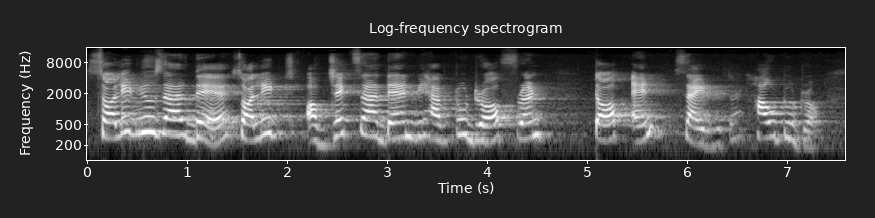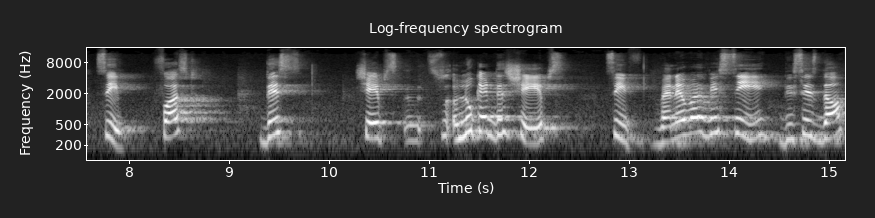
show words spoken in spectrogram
solid views are there solid objects are there and we have to draw front top and side how to draw. See first this shapes look at these shapes. See whenever we see this is the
